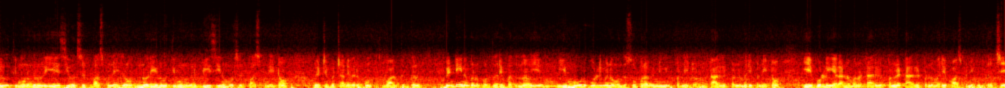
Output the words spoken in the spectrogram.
எழுபத்தி மூணுங்கிற ஒரு ஏசி ஒரு செட் பாஸ் பண்ணிக்கிறோம் இன்னொரு எழுபத்தி மூணுங்கிற பிசி நம்ம ஒரு செட் பாஸ் பண்ணிட்டோம். வெற்றி பெற்ற அனைவருக்கும் வாழ்த்துக்கள். பெண்டிங் நம்பரில் பொறுத்தவரையும் பார்த்தீங்கன்னா மூணு போர்ட்லையுமே நம்ம வந்து சூப்பராக வின்னிங் பண்ணிட்டோம். நம்ம டார்கெட் பண்ண மாதிரி பண்ணிட்டோம். ஏ போர்டில் ஏழாம் நம்பர் டார்கெட் பண்ண டார்கெட் பண்ண மாதிரியே பாஸ் பண்ணி கொடுத்தாச்சு.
